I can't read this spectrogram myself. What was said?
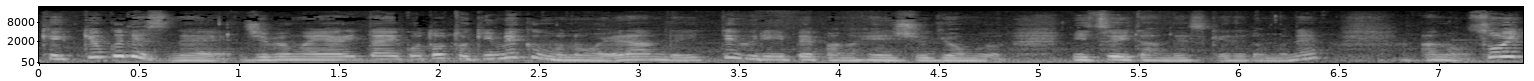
結局ですね自分がやりたいことときめくものを選んでいってフリーペーパーの編集業務に就いたんですけれどもね。あのそういっ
